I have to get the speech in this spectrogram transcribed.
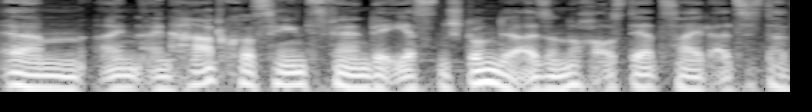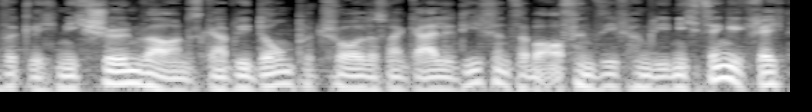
ähm, ein, ein Hardcore-Saints-Fan der ersten Stunde, also noch aus der Zeit, als es da wirklich nicht schön war und es gab die Dome Patrol, das war geile Defense, aber offensiv haben die nichts hingekriegt.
